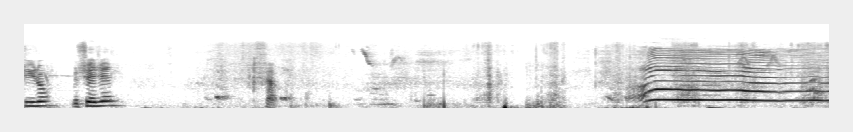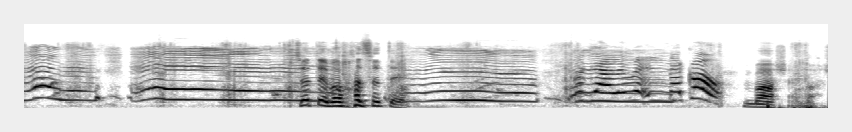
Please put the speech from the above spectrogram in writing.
ها بشی رو بشی اجل خب سته بابا سته باشه باشه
